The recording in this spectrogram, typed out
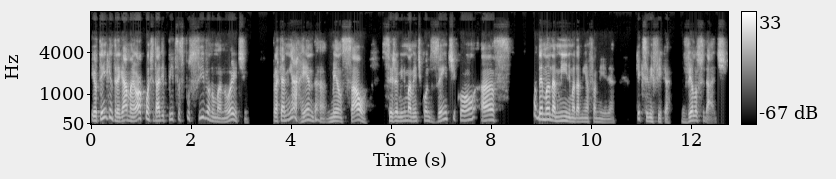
eu tenho que entregar a maior quantidade de pizzas possível numa noite para que a minha renda mensal seja minimamente condizente com as, a demanda mínima da minha família. O que, que significa? Velocidade.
